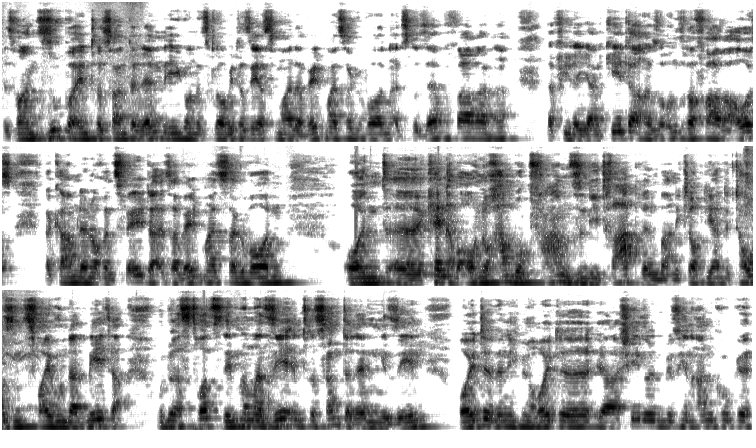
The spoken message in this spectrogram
Es waren super interessante Rennen. Egon ist, glaube ich, das erste Mal der Weltmeister geworden als Reservefahrer. Ne? Da fiel der Jan Keter, also unserer Fahrer, aus. Da kam der noch ins Feld, da ist er Weltmeister geworden und äh, kenne aber auch noch Hamburg Farmsen, die Trabrennbahn. Ich glaube, die hatte 1200 Meter. Und du hast trotzdem immer sehr interessante Rennen gesehen. Heute, wenn ich mir heute ja Schädel ein bisschen angucke,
